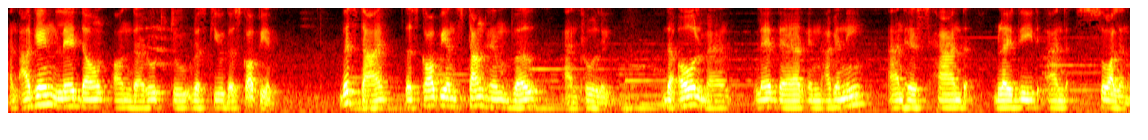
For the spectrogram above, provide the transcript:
and again lay down on the root to rescue the scorpion. This time, the scorpion stung him well and truly. The old man lay there in agony and his hand bloodied and swollen.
